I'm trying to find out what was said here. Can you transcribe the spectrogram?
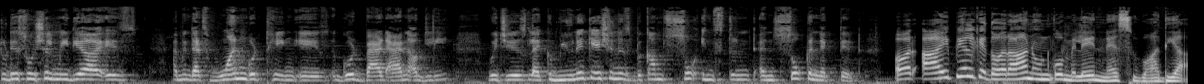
today, social media is, i mean, that's one good thing is good, bad, and ugly, which is, like, communication has become so instant and so connected. और आईपीएल के दौरान उनको मिले नेस वादिया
